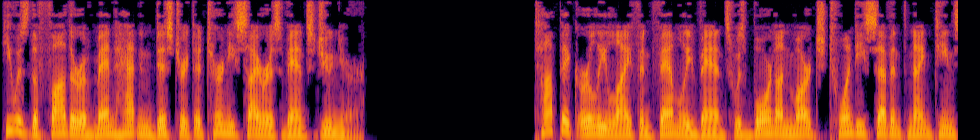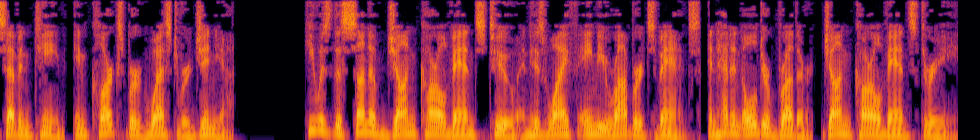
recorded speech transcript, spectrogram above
He was the father of Manhattan District Attorney Cyrus Vance, Jr. Topic early life and family Vance was born on March 27, 1917, in Clarksburg, West Virginia. He was the son of John Carl Vance II and his wife Amy Roberts Vance, and had an older brother, John Carl Vance III.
